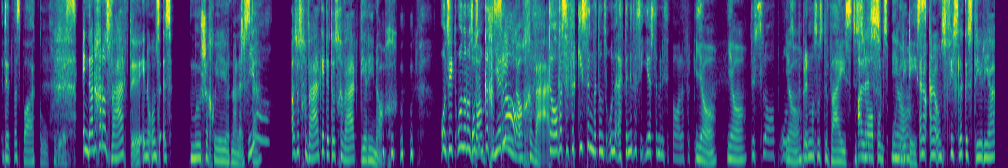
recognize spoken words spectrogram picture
dit was baie cool geweest. En dan gaan ons werk toe en ons is moerse goeie joernaliste. Ja. As ons gewerk het, het ons gewerk deur die nag. Ons het onder ons, Ons banke geslaap. Daar was 'n verkiesing wat ons onder, ek dink dit was die eerste munisipale verkiesing. Ja, ja. Toe slaap ons, Ja. toe bring ons ons device, toe Alles slaap ons onder ja. die desk. En in ons vieslike studio.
